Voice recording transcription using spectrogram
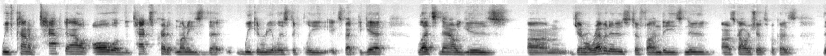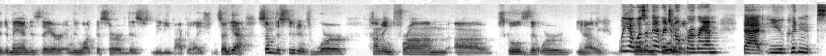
We've kind of tapped out all of the tax credit monies that we can realistically expect to get. Let's now use um, general revenues to fund these new uh, scholarships because the demand is there and we want to serve this needy population. So, yeah, some of the students were coming from uh, schools that were, you know. Well, yeah, wasn't the original poorly. program that you couldn't,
